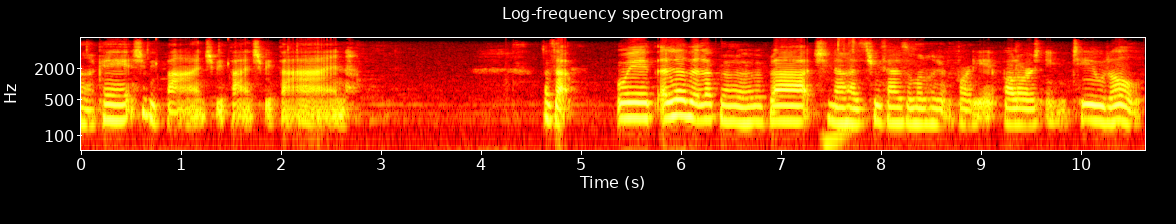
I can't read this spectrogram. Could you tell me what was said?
Okay, it should be fine. Should be fine. Should be fine. What's up? With a little bit of luck, blah, blah, blah, blah, she now has 3,148 followers in total.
